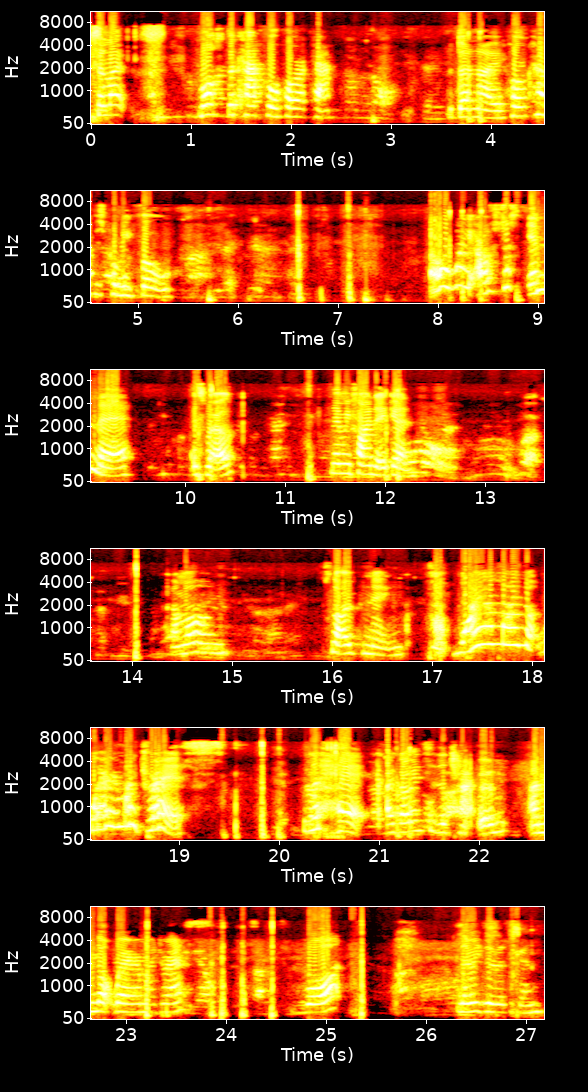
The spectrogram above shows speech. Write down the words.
So like, monster cap or horror cap? I don't know. Horror cap is probably full. I was just in there as well. Let me find it again. Come on. It's not opening. Why am I not wearing my dress? What the heck? I go into the chat room. I'm not wearing my dress. What? Let me do this again.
